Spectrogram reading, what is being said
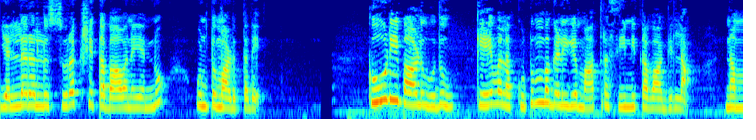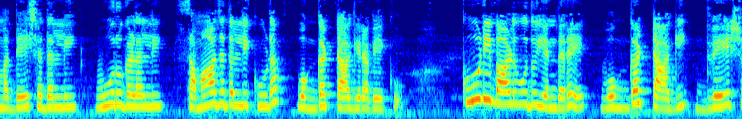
ಎಲ್ಲರಲ್ಲೂ ಸುರಕ್ಷಿತ ಭಾವನೆಯನ್ನು ಉಂಟುಮಾಡುತ್ತದೆ. ಕೂಡಿ ಬಾಳುವುದು ಕೇವಲ ಕುಟುಂಬಗಳಿಗೆ ಮಾತ್ರ ಸೀಮಿತವಾಗಿಲ್ಲ. ನಮ್ಮ ದೇಶದಲ್ಲಿ, ಊರುಗಳಲ್ಲಿ, ಸಮಾಜದಲ್ಲಿ ಕೂಡ ಒಗ್ಗಟ್ಟಾಗಿರಬೇಕು. ಕೂಡಿ ಬಾಳುವುದು ಎಂದರೆ ಒಗ್ಗಟ್ಟಾಗಿ ದ್ವೇಷ,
